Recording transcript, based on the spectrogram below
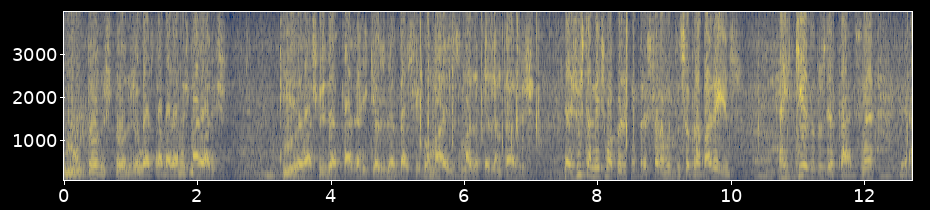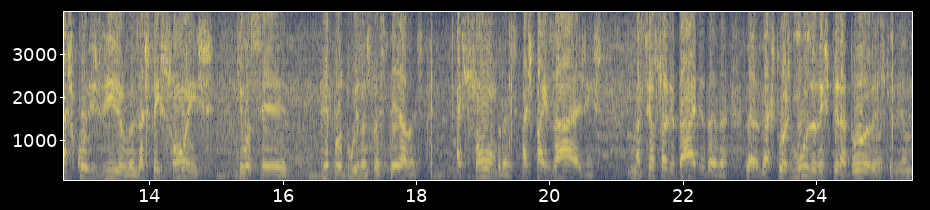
Não todos, todos. Eu gosto de trabalhar nos maiores. Que eu acho que os detalhes, a riqueza dos detalhes ficam mais, mais apresentáveis. É justamente uma coisa que impressiona muito no seu trabalho é isso a riqueza dos detalhes, né? As cores vivas, as feições que você reproduz nas suas telas, as sombras, as paisagens, a sensualidade da, da, das tuas musas inspiradoras. Que lindo.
